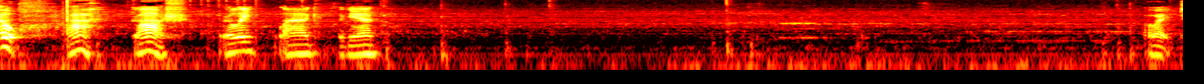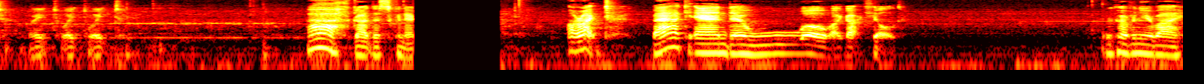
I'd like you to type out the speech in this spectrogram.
Oh. Ah. Gosh. Really? Lag again? Oh, wait, wait, wait, wait. Ah, got disconnected. Alright, back and uh, whoa, I got killed. Recover nearby.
